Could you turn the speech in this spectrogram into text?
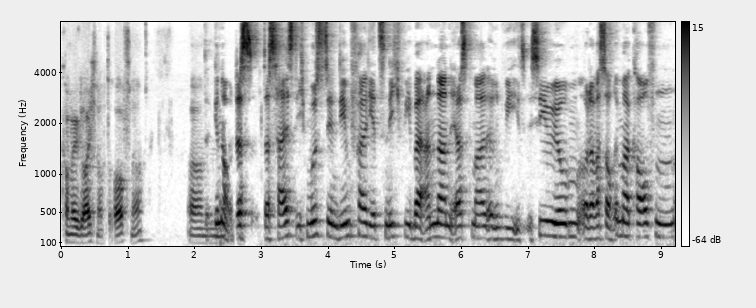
kommen wir gleich noch drauf. Ne? Ähm, genau, das, das heißt, ich musste in dem Fall jetzt nicht wie bei anderen erstmal irgendwie Ethereum oder was auch immer kaufen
